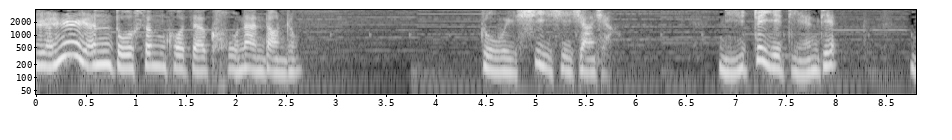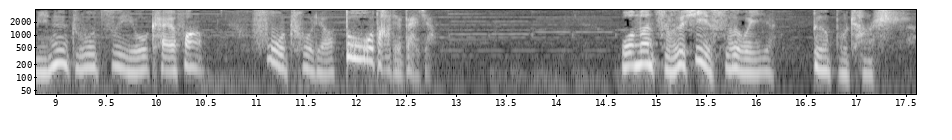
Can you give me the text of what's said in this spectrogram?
人人都生活在苦难当中。诸位细细想想，你这一点点民主、自由、开放，付出了多大的代价？我们仔细思维呀，得不偿失啊！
